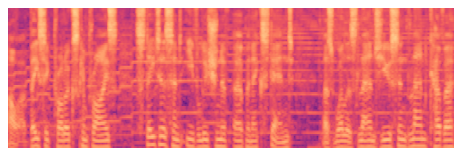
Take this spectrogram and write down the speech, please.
Our basic products comprise status and evolution of urban extent, as well as land use and land cover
